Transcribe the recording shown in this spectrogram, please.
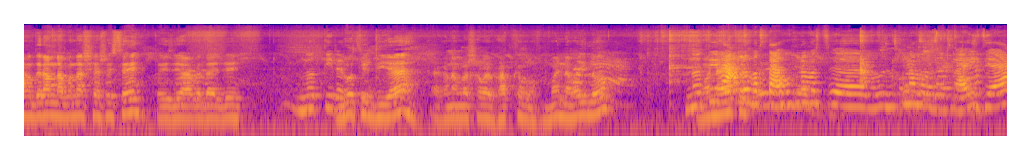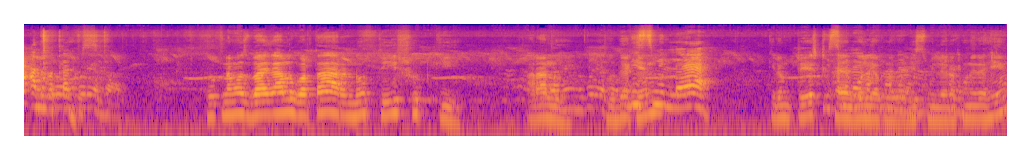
আমাদের রান্না বান্না শেষ হয়েছে। তো এই যে আবেদায় যে নতি দিয়ে এখন আমরা সবাই ভাত খাব। ময়না ভাইলো নতির আলু ভর্তা হুকনা মাছ ভাই আলু ভর্তা আর নতি শুটকি আর আলু। তো দেখেন কিরম টেস্ট খাই বলি আপনাদের। বিসমিল্লাহ রহমান রহিম।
